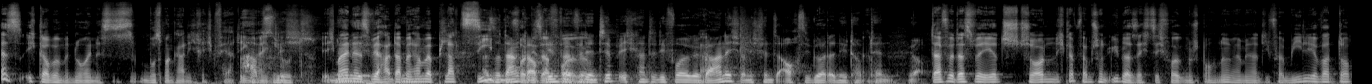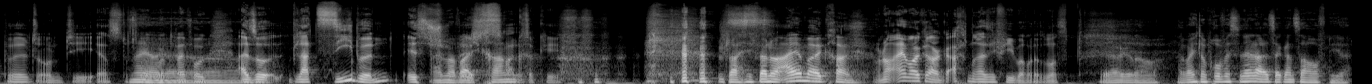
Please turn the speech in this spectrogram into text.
Es, ich glaube, mit neun ist es, muss man gar nicht rechtfertigen Absolut. eigentlich. Ich meine, Nee, es, wir, damit haben wir Platz sieben Also danke von auf dieser jeden Fall Folge. für den Tipp. Ich kannte die Folge gar nicht und ich finde auch, sie gehört in die Top 10. Ja. Dafür, dass wir jetzt schon, ich glaube, wir haben schon über 60 Folgen besprochen. Ne? Wir haben ja die Familie war doppelt und die erste Folge Ja, ja, drei ja, Folgen. ja, ja. Also Platz sieben ist Einmal war ich krank. Alles okay. Ich war, nur einmal krank. Nur einmal krank, 38 Fieber oder sowas. Ja, genau. Da war ich noch professioneller als der ganze Haufen hier.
